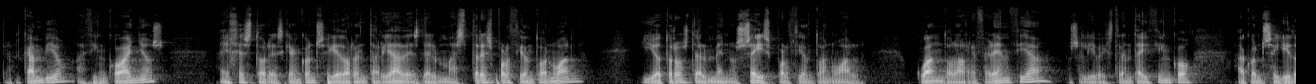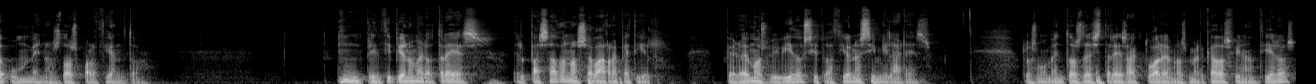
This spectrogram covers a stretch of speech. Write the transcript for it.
Pero en cambio, a cinco años, hay gestores que han conseguido rentabilidades del más 3% anual y otros del menos 6% anual, cuando la referencia, pues el IBEX 35, ha conseguido un menos 2%. Principio número 3. El pasado no se va a repetir, pero hemos vivido situaciones similares. Los momentos de estrés actual en los mercados financieros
